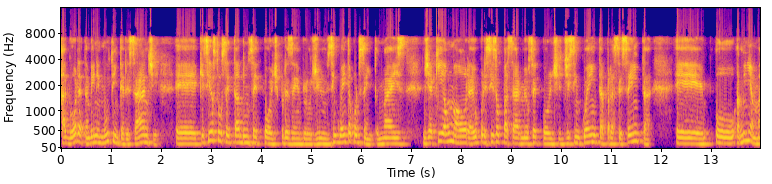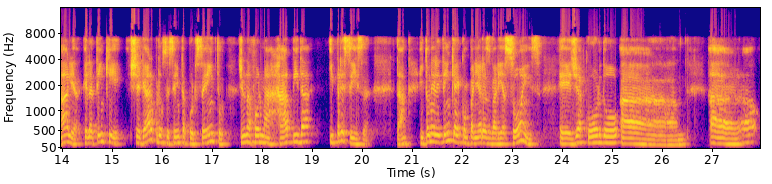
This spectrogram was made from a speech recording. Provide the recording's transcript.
Agora, também é muito interessante é, que se eu estou setando um set point, por exemplo, de 50%, mas de aqui a uma hora eu preciso passar meu set point de 50% para 60%, é, o, a minha malha ela tem que chegar para os 60% de uma forma rápida e precisa. Tá? Então, ele tem que acompanhar as variações é, de acordo a, a, a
